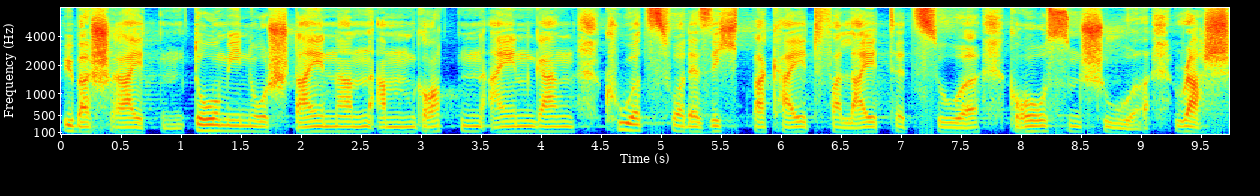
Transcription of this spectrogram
überschreiten, Dominosteinern am Grotteneingang, kurz vor der Sichtbarkeit verleitet zur großen Schur. Rush,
